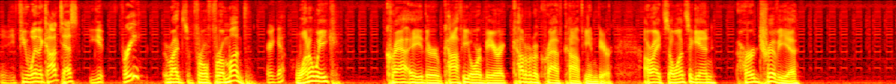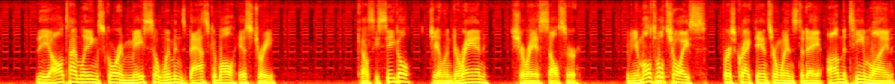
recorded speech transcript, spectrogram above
if you win the contest, you get free. right so for for a month. There you go. one a week, cra- either coffee or beer at Colorado Craft Coffee and Beer. All right, so once again, herd trivia. The all-time leading scorer in Mesa women's basketball history: Kelsey Siegel, Jalen Duran, Sharia Seltzer. Giving you multiple choice. First correct answer wins today on the team line.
